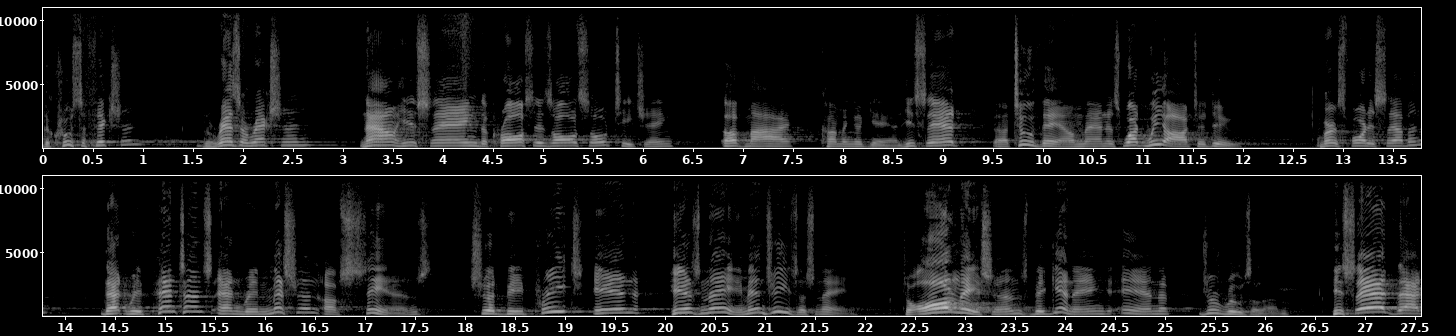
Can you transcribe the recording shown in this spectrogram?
the crucifixion, the resurrection. Now he's saying the cross is also teaching of my coming again. He said, uh, to them, and it's what we are to do. Verse 47 that repentance and remission of sins should be preached in his name, in Jesus' name, to all nations beginning in Jerusalem. He said that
